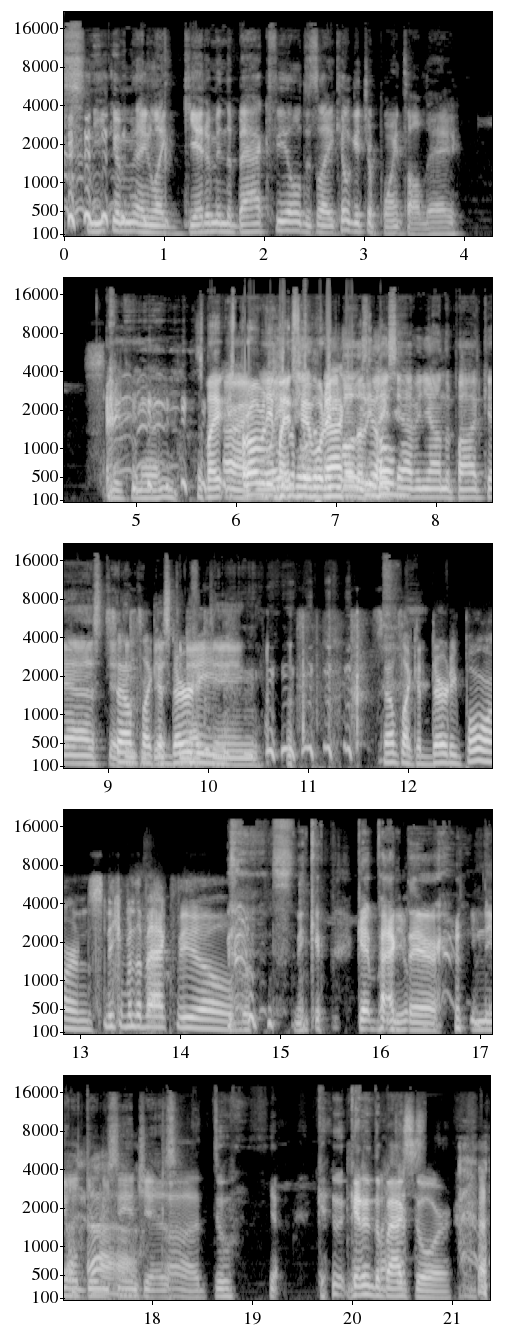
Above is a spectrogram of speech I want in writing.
sneak him and like get him in the backfield, it's like he'll get your points all day. Sneaking in. it's, my, it's All right, probably well, my favorite back Angel, model it's nice having you on the podcast. I Sounds like a dirty- disconnecting. Sounds like a dirty porn. Sneak him in the backfield. Sneak him. get back Yep. there. Give him the old dirty Sanchez. Uh, do yeah, get, get in the But back door.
